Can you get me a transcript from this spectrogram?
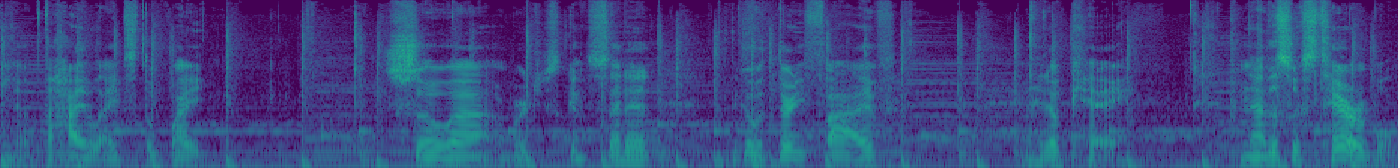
you know, the highlights, the white. So uh, we're just gonna set it. Go with 35. hit OK. Now this looks terrible.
